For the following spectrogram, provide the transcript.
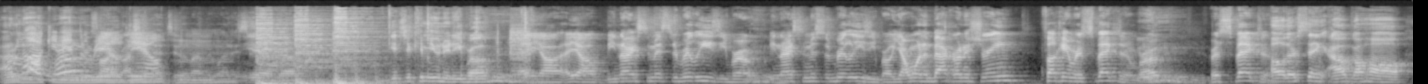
I We're locking in the real deal. Mm. Mm. Yeah, bro. Get your community, bro. Hey y'all, hey y'all, be nice to Mr. Real Easy, bro. Be nice to Mr. Real Easy, bro. Y'all want him back on the stream? Fucking respect him, bro. Respect him. Oh, they're saying alcohol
